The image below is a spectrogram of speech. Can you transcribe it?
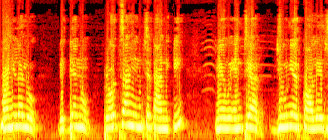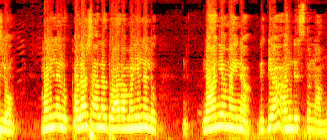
మహిళలు విద్యను ప్రోత్సహించటానికి మేము ఎన్టీఆర్ జూనియర్ కాలేజ్లో మహిళలు కళాశాల ద్వారా మహిళలు నాణ్యమైన విద్య అందిస్తున్నాము.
